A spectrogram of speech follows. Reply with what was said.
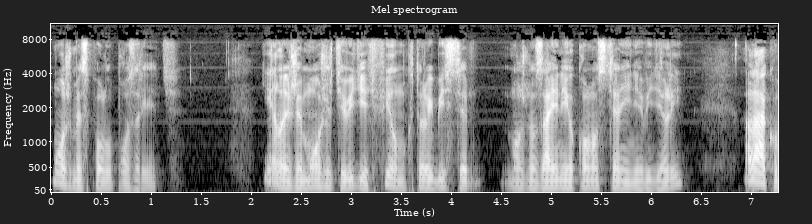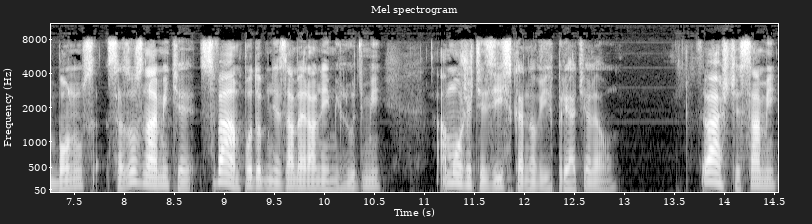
môžeme spolu pozrieť. Nie len, že môžete vidieť film, ktorý by ste možno za iných okolností ani nevideli, ale ako bonus sa zoznámite s vám podobne zameranými ľuďmi a môžete získať nových priateľov. Zvážte sami,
